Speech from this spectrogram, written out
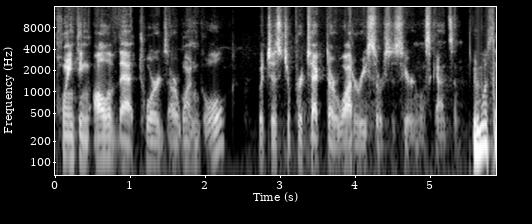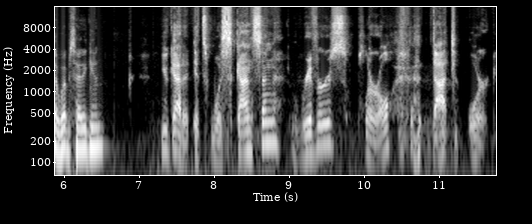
pointing all of that towards our one goal, which is to protect our water resources here in Wisconsin. And what's that website again? You got it. It's Wisconsin Rivers plural dot org.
